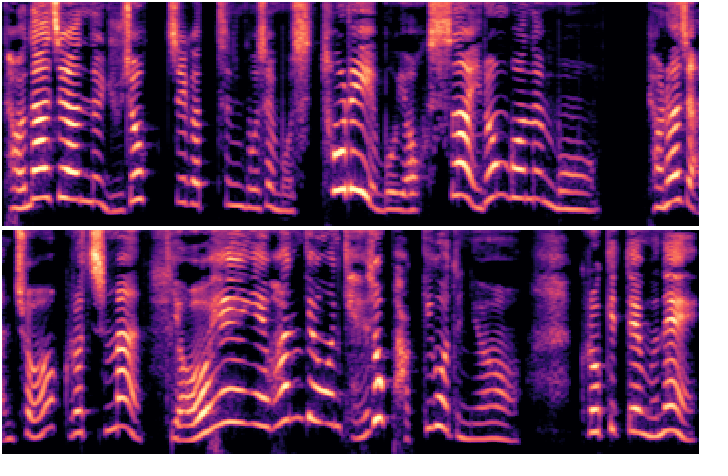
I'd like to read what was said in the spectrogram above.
변하지 않는 유적지 같은 곳에 뭐, 스토리, 뭐, 역사, 이런 거는 뭐, 변하지 않죠. 그렇지만, 여행의 환경은 계속 바뀌거든요. 그렇기 때문에,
